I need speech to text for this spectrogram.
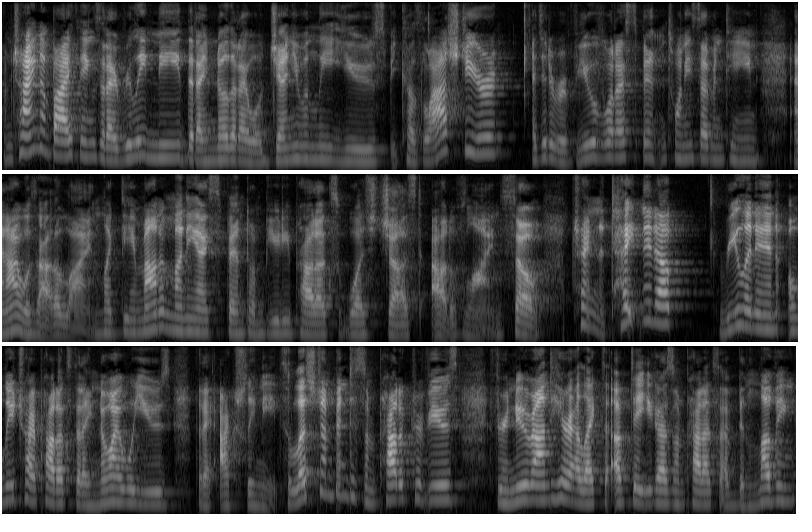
I'm trying to buy things that I really need that I know that I will genuinely use because last year, I did a review of what I spent in 2017 and I was out of line. Like the amount of money I spent on beauty products was just out of line. So I'm trying to tighten it up, reel it in, only try products that I know I will use that I actually need. So let's jump into some product reviews. If you're new around here, I like to update you guys on products I've been loving,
